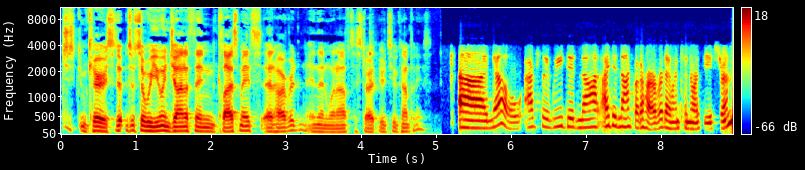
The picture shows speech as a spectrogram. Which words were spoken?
Just I'm curious. So were you and Jonathan classmates at Harvard, and then went off to start your two companies? Uh, no, actually, we did not. I did not go to Harvard. I went to Northeastern.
